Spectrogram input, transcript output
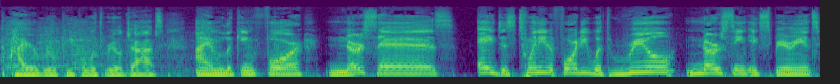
hire real people with real jobs. I am looking for nurses ages 20 to 40 with real nursing experience.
